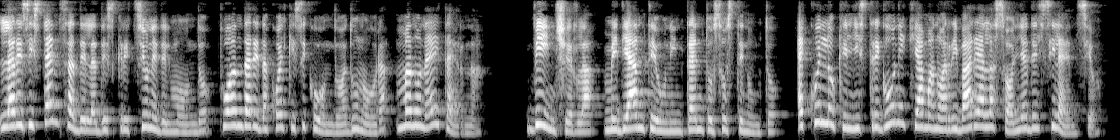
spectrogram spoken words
La resistenza della descrizione del mondo può andare da qualche secondo ad un'ora, ma non è eterna. Vincerla, mediante un intento sostenuto, è quello che gli stregoni chiamano arrivare alla soglia del silenzio.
